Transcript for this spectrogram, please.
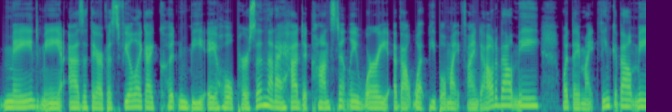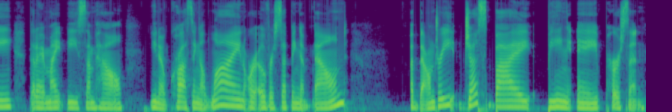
made me as a therapist feel like I couldn't be a whole person, that I had to constantly worry about what people might find out about me, what they might think about me, that I might be somehow, you know, crossing a line or overstepping a bound, a boundary just by being a person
